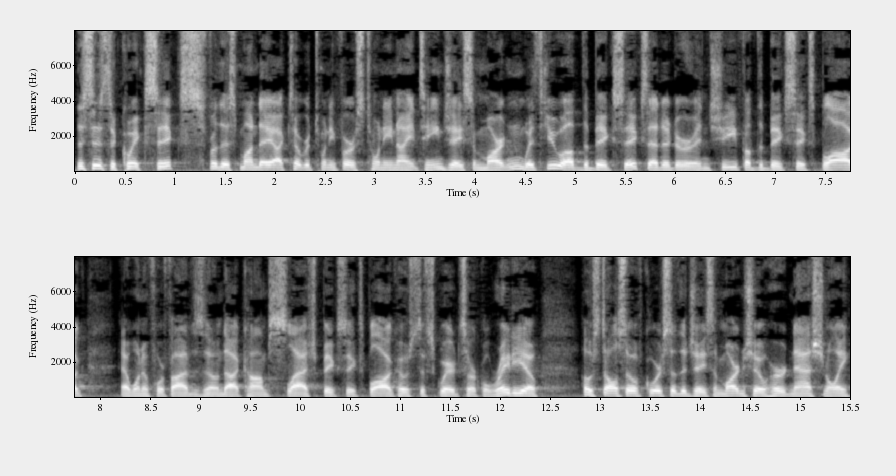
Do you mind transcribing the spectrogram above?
This is the quick six for this Monday, October 21st, 2019. Jason Martin with you of the Big Six, editor in chief of the Big Six blog at 1045thezone.com slash Big Six blog, host of Squared Circle Radio, host also, of course, of the Jason Martin Show, heard nationally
